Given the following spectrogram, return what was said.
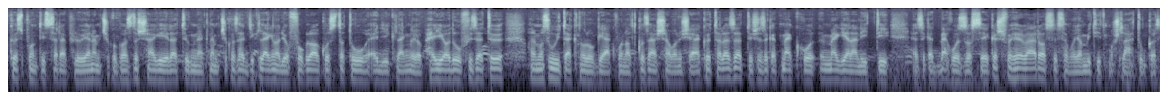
központi szereplője nem csak a gazdasági életünknek, nem csak az egyik legnagyobb foglalkoztató, egyik legnagyobb helyi adófizető, hanem az új technológiák vonatkozásában is elkötelezett, és ezeket megjeleníti, ezeket behozza Székesfehérvárra. Azt hiszem, hogy amit itt most látunk, az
